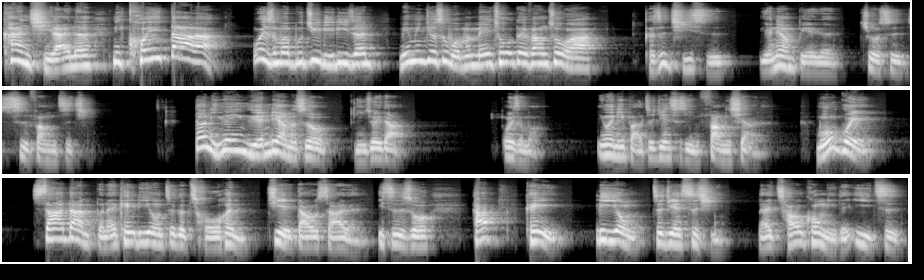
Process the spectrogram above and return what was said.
看起来呢，你亏大了。为什么不据理力争？明明就是我们没错，对方错啊。可是其实原谅别人就是释放自己。当你愿意原谅的时候，你最大。为什么？因为你把这件事情放下了。魔鬼撒旦本来可以利用这个仇恨借刀杀人，意思是说，他可以利用这件事情。来操控你的意志，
